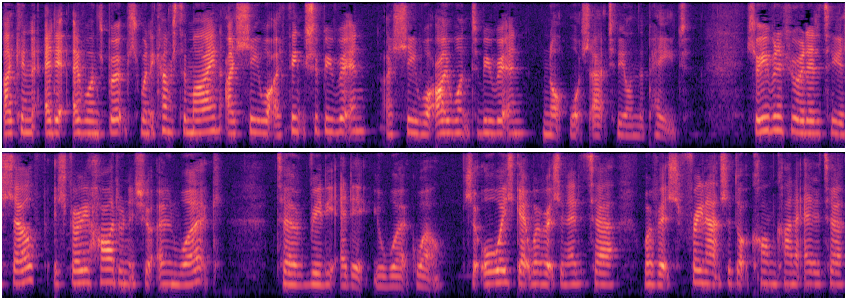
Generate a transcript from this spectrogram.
I can edit everyone's books. When it comes to mine, I see what I think should be written. I see what I want to be written, not what's actually on the page. So even if you're an editor yourself, it's very hard when it's your own work to really edit your work well. So always get whether it's an editor, whether it's freelancer.com kind of editor,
